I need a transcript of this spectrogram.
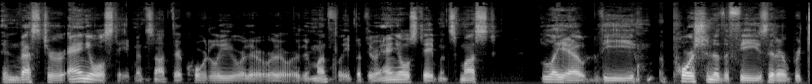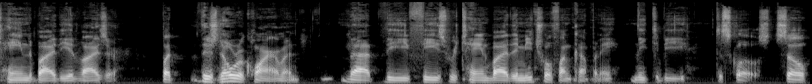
investor annual statements, not their quarterly or their, or, or their monthly, but their annual statements must lay out the portion of the fees that are retained by the advisor. But there's no requirement that the fees retained by the mutual fund company need to be disclosed. So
